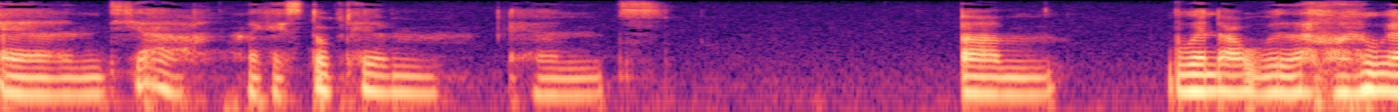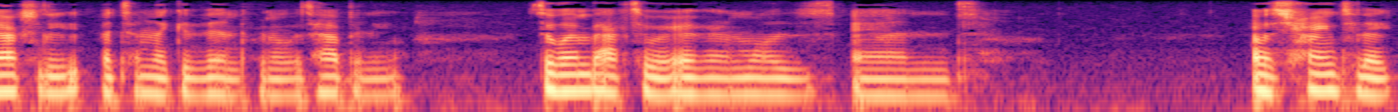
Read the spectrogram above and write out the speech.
And yeah, like I stopped him and um went out with we actually at some like event when it was happening. So I went back to where everyone was and I was trying to like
